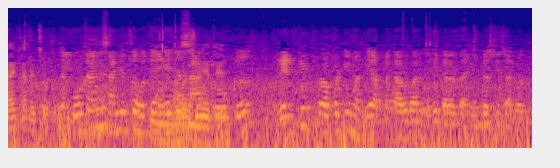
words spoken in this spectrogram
काय करायचं होतं? कोर्टाने सांगितलं होते हे जे सात लोक रेंटेड प्रॉपर्टीमध्ये आपला कारोबार हे करत आहे इंडस्ट्री चालवत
